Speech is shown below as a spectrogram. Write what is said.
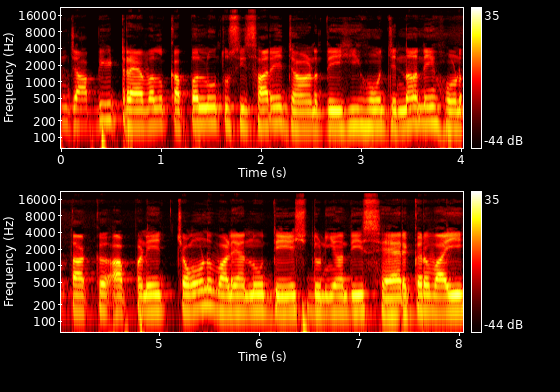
ਪੰਜਾਬੀ ਟਰੈਵਲ ਕਪਲ ਨੂੰ ਤੁਸੀਂ ਸਾਰੇ ਜਾਣਦੇ ਹੀ ਹੋ, ਜਿਨ੍ਹਾਂ ਨੇ ਹੁਣ ਤੱਕ ਆਪਣੇ ਚਾਹਣ ਵਾਲਿਆਂ ਨੂੰ ਦੇਸ਼ ਦੁਨੀਆ ਦੀ ਸੈਰ ਕਰਵਾਈ।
